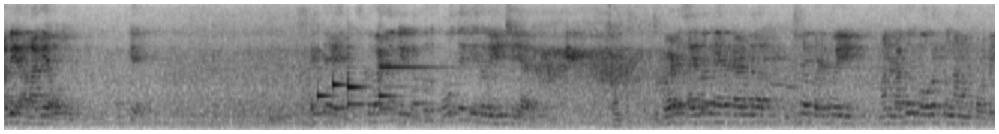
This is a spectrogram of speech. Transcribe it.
అది అలాగే అవుతుంది. ఓకే. అయితే ఒకవేళ మీ డబ్బులు పోతే మీరు ఏం చేయాలి? ఒకవేళ సైబర్ నేరగాళ్ళ కుర్చీలో పడిపోయి మన డబ్బులు పోగొట్టుకున్నాం అనుకోండి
